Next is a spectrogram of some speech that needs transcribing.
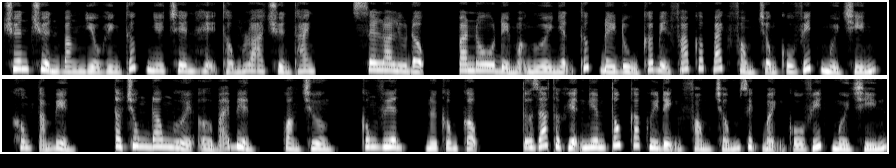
chuyên truyền bằng nhiều hình thức như trên hệ thống loa truyền thanh, xe loa lưu động, pano để mọi người nhận thức đầy đủ các biện pháp cấp bách phòng chống COVID-19, không tắm biển, tập trung đông người ở bãi biển, quảng trường, công viên, nơi công cộng, tự giác thực hiện nghiêm túc các quy định phòng chống dịch bệnh COVID-19.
